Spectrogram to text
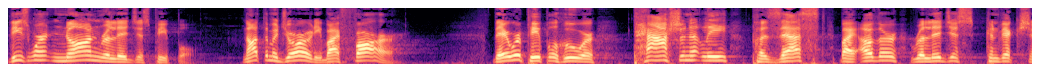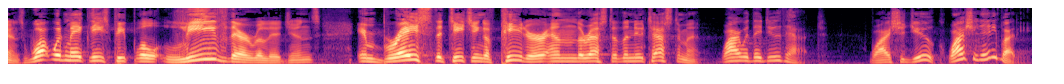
These weren't non religious people, not the majority, by far. They were people who were passionately possessed by other religious convictions. What would make these people leave their religions, embrace the teaching of Peter and the rest of the New Testament? Why would they do that? Why should you? Why should anybody?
